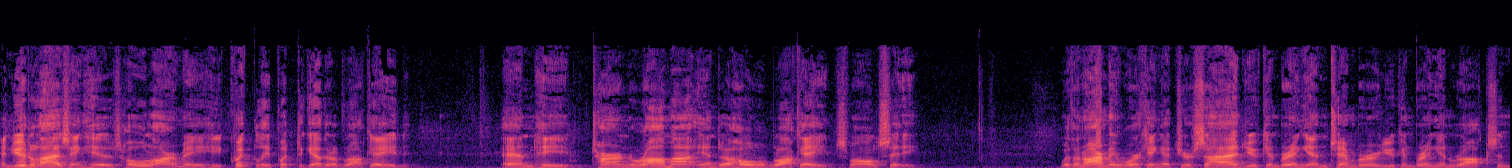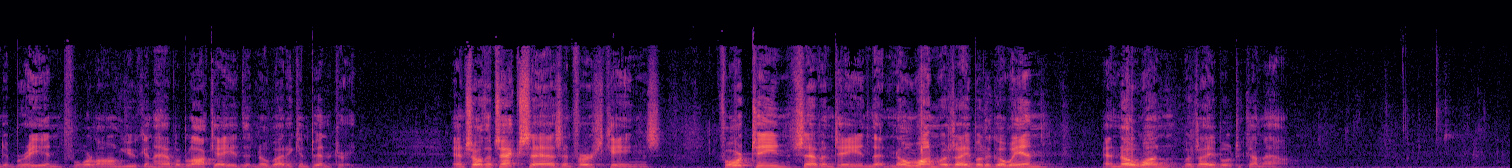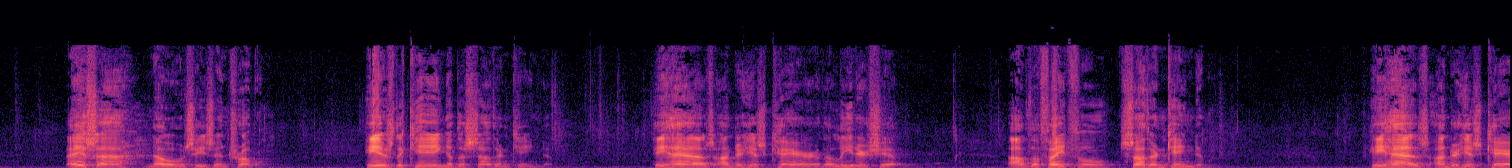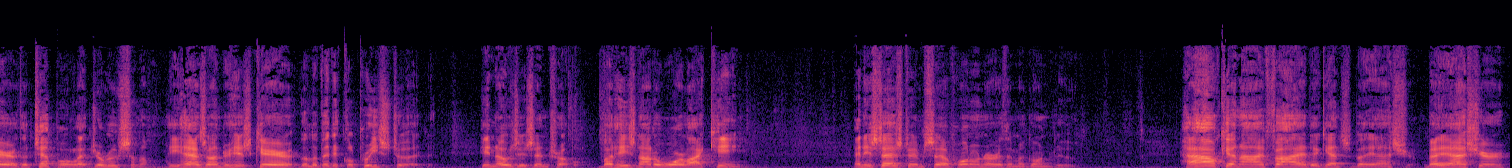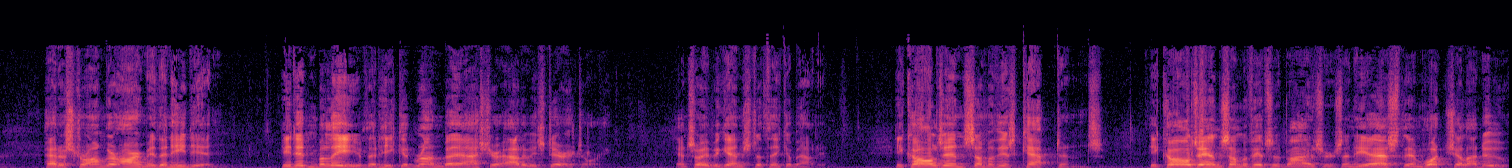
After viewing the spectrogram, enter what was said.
And utilizing his whole army, he quickly put together a blockade and he turned Ramah into a whole blockade, small city. With an army working at your side, you can bring in timber, you can bring in rocks and debris, and before long you can have a blockade that nobody can penetrate. And so the text says in 1 Kings 14 17 that no one was able to go in and no one was able to come out. Asa knows he's in trouble. He is the king of the southern kingdom. He has under his care the leadership of the faithful southern kingdom. He has under his care the temple at Jerusalem. He has under his care the Levitical priesthood. He knows he's in trouble, but he's not a warlike king. And he says to himself, What on earth am I going to do? How can I fight against Baasha? Baasha had a stronger army than he did. He didn't believe that he could run Baasha out of his territory. And so he begins to think about it. He calls in some of his captains. He calls in some of his advisors and he asks them, What shall I do?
